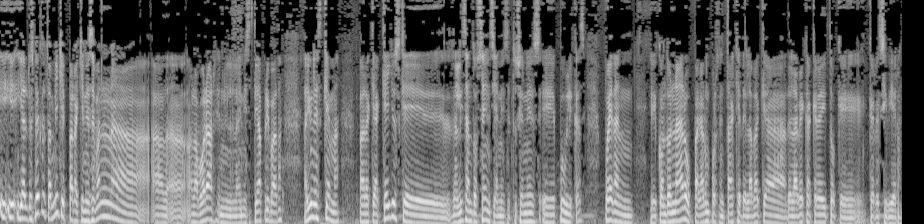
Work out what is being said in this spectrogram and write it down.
y, al respecto también que para quienes se van a, a, laborar en la iniciativa privada, hay un esquema para que aquellos que realizan docencia en instituciones eh, públicas puedan eh, condonar o pagar un porcentaje de la beca, de la beca crédito que, recibieron.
